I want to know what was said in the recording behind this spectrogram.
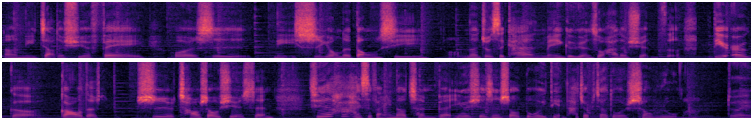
呃你缴的学费，或者是你使用的东西。哦，那就是看每一个园所它的选择。第二个高的是超收学生，其实它还是反映到成本，因为学生收多一点，它就比较多的收入嘛。对，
